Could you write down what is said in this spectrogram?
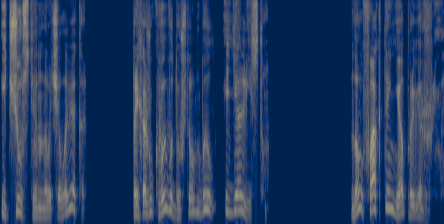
и чувственного человека, прихожу к выводу, что он был идеалистом. Но факты неопровержимы.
